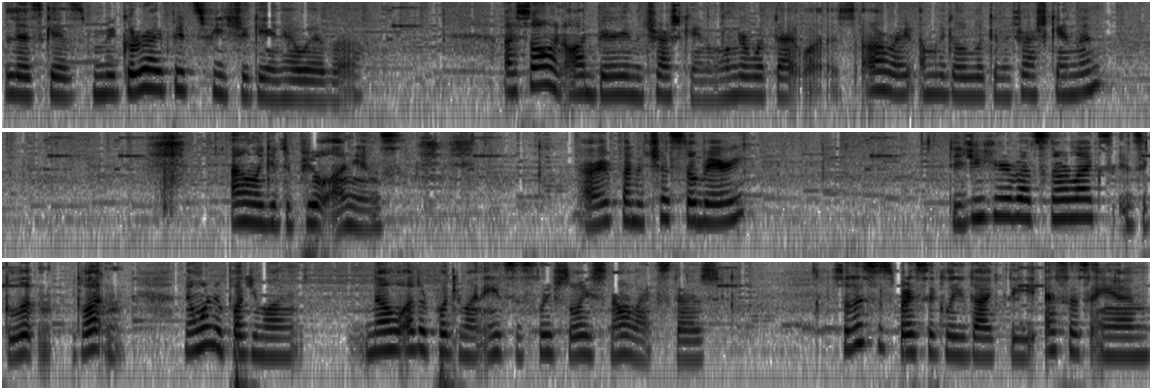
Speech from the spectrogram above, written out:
Let's get its fish again, however. I saw an odd berry in the trash can. Wonder what that was. Alright, I'm gonna go look in the trash can then. I only get to peel onions. Alright, found a chesto berry. Did you hear about Snorlax? It's a glutton. glutton. No wonder Pokemon, no other Pokemon eats and sleeps the way Snorlax does. So this is basically like the SS Anne.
